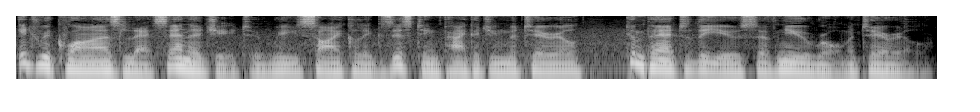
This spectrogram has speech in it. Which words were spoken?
It requires less energy to recycle existing packaging material compared to the use of new raw material.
